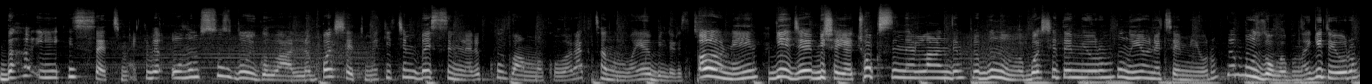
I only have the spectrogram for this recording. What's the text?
daha iyi hissetmek ve olumsuz duygularla baş etmek için besinleri kullanmak olarak tanımlayabiliriz. Örneğin gece bir şeye çok sinirlendim ve bununla baş edemiyorum, bunu yönetemiyorum ve buzdolabına gidiyorum.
